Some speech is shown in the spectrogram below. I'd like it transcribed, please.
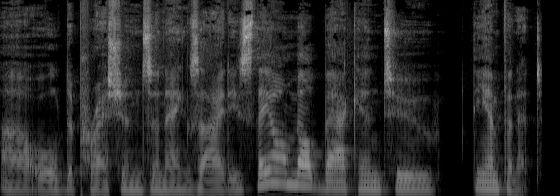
uh, old depressions and anxieties. They all melt back into the infinite.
